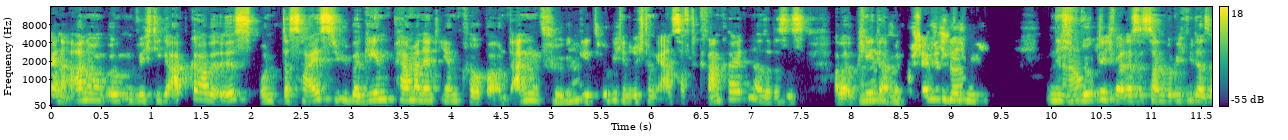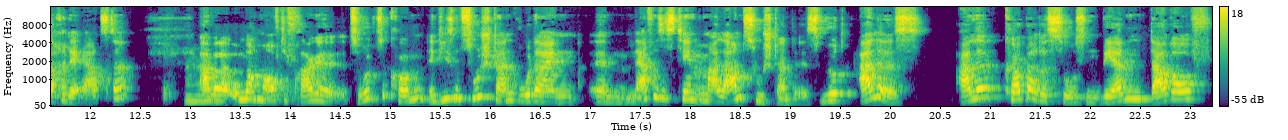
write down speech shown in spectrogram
keine Ahnung, irgendeine wichtige Abgabe ist. Und das heißt, sie übergehen permanent ihren Körper. Und dann mhm. geht es wirklich in Richtung ernsthafte Krankheiten. Also das ist, aber okay, mhm. damit beschäftige ich mich nicht genau. wirklich, weil das ist dann wirklich wieder Sache der Ärzte. Mhm. Aber um nochmal auf die Frage zurückzukommen, in diesem Zustand, wo dein ähm, Nervensystem im Alarmzustand ist, wird alles, alle Körperressourcen werden darauf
